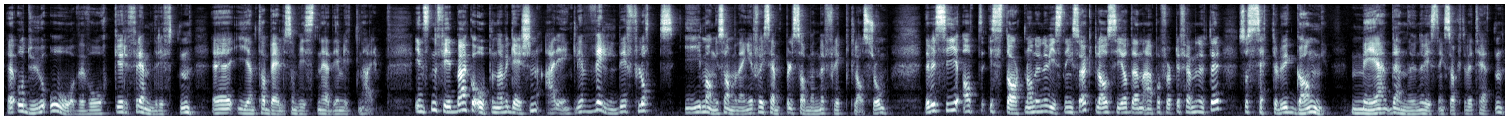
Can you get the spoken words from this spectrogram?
eh, og du overvåker fremdriften eh, i en tabell som vist nede i midten her. Instant feedback og open navigation er egentlig veldig flott i mange sammenhenger, for eksempel sammen med Flipped Classroom. Det vil si at i starten av en undervisningsøkt, la oss si at den er på 45 minutter, så setter du i gang med denne undervisningsaktiviteten.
